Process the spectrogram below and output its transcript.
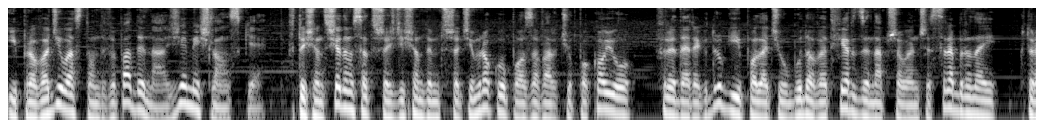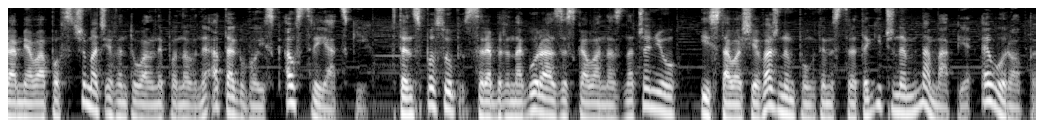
i prowadziła stąd wypady na ziemie śląskie. W 1763 roku po zawarciu pokoju Fryderyk II polecił budowę twierdzy na przełęczy Srebrnej, która miała powstrzymać ewentualny ponowny atak wojsk austriackich. W ten sposób Srebrna Góra zyskała na znaczeniu i stała się ważnym punktem strategicznym na mapie Europy.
